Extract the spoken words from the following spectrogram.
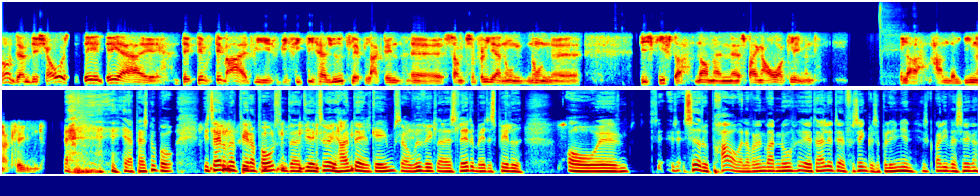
Oh, jamen det sjoveste, det, det, er, øh, det, det, det var, at vi, vi fik de her lydklip lagt ind, øh, som selvfølgelig er nogle, nogle øh, de skifter, når man øh, springer over Clement. Eller ham, der ligner Clement. ja, pas nu på. Vi taler med Peter Poulsen, der er direktør i Heimdall Games og udvikler af slette med det spillet. Og øh, sidder du i Prag, eller hvordan var det nu? Øh, der er lidt uh, forsinkelse på linjen. Jeg skal bare lige være sikker.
